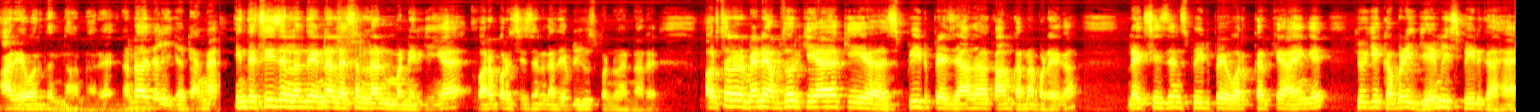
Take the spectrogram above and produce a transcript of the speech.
ஆரியவர்தன் தான்னாரு ரெண்டாவது கேள்வி கேட்டாங்க இந்த சீசன்லேருந்து என்ன லெசன் லேர்ன் பண்ணியிருக்கீங்க வரப்போகிற சீசனுக்கு அதை எப்படி யூஸ் பண்ணுவேன்னாரு और सर मैंने ऑब्जर्व किया है कि स्पीड पे ज़्यादा काम करना पड़ेगा நெக்ஸ்ட் சீசன் ஸ்பீட் பே ஒர்க் करके आएंगे क्योंकि கபடி கேம் ही ஸ்பீடு का है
